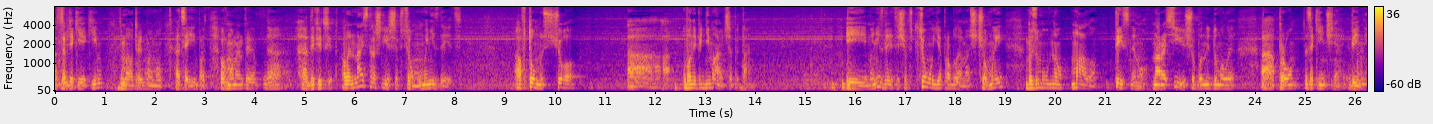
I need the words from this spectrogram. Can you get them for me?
завдяки яким ми отримуємо цей імпорт в моменти е, дефіциту. Але найстрашніше в цьому, мені здається, а в тому, що вони піднімають це питання. І мені здається, що в цьому є проблема, що ми безумовно мало тиснемо на Росію, щоб вони думали а, про закінчення війни.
